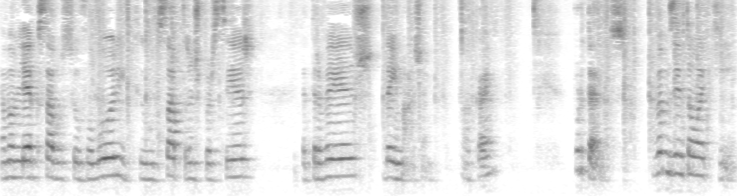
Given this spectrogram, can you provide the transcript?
É uma mulher que sabe o seu valor e que o sabe transparecer através da imagem, ok? Portanto, Vamos então aqui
